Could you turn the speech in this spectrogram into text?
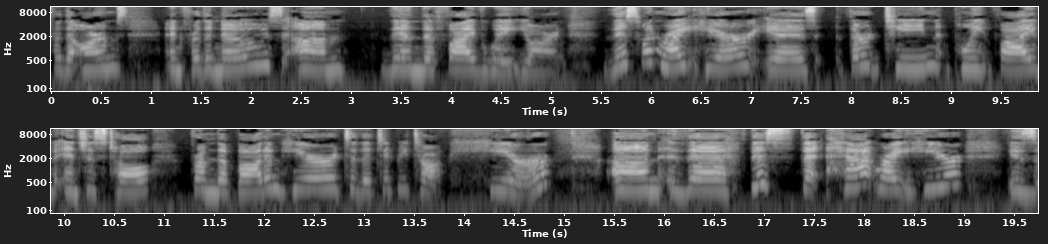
for the arms and for the nose um, than the five weight yarn. This one right here is 13.5 inches tall from the bottom here to the tippy top here. Um, the this the hat right here is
